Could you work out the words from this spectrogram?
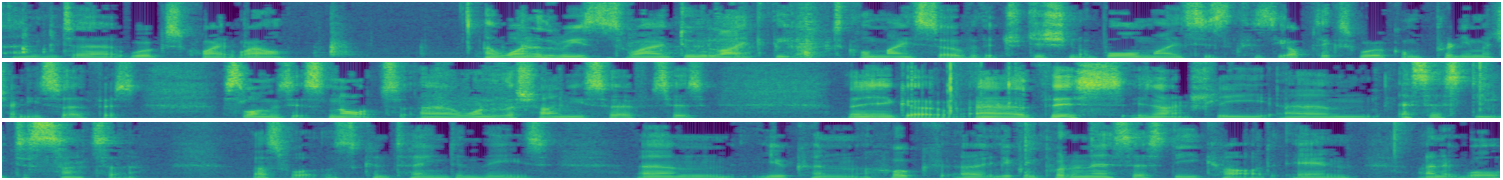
and uh, works quite well. And one of the reasons why I do like the optical mice over the traditional ball mice is because the optics work on pretty much any surface, as long as it's not uh, one of the shiny surfaces. There you go. Uh, this is actually um, SSD to SATA. That's what's contained in these. Um, you can hook, uh, you can put an SSD card in, and it will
